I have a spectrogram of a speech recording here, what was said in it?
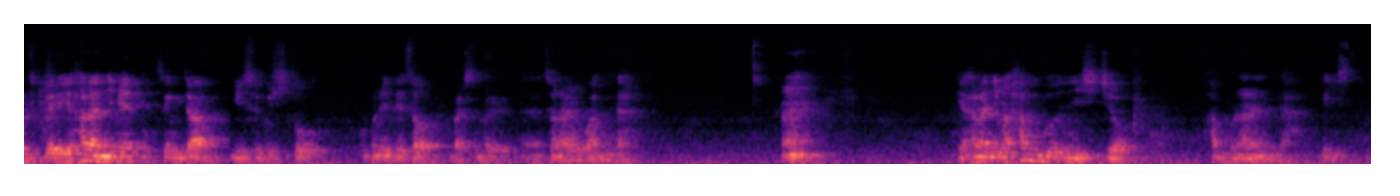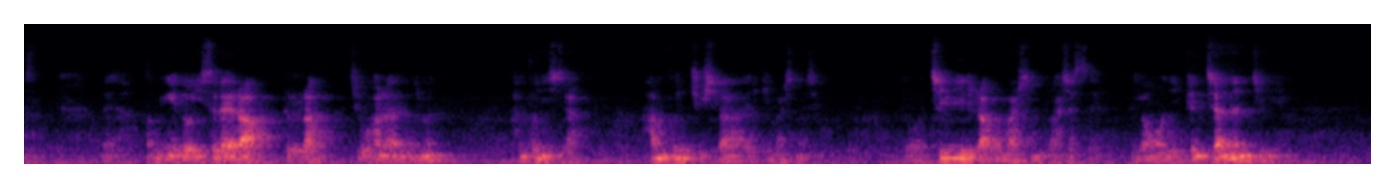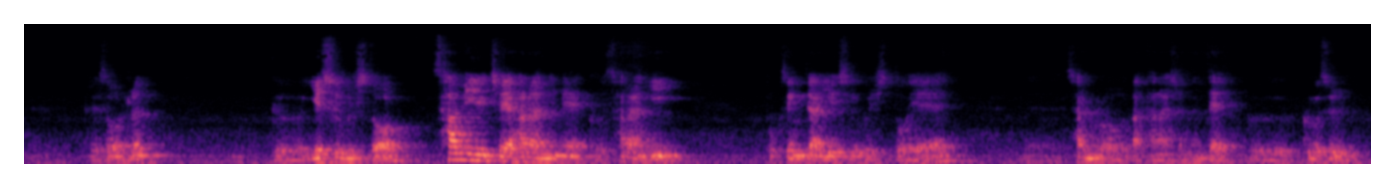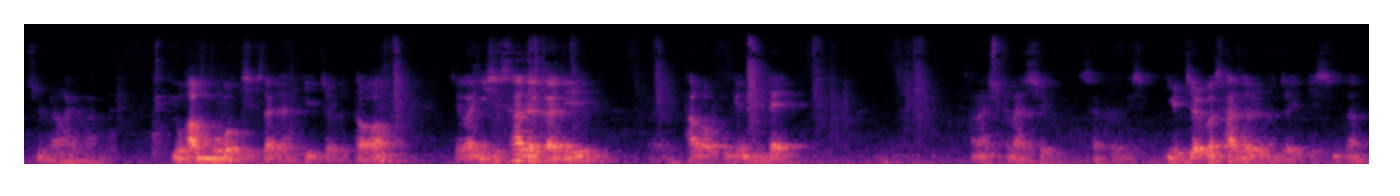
오늘은 특별히 하나님의 독생자 예수 그리스도 그분에 대해서 말씀을 어, 전하려고 합니다. 예, 하나님은 한 분이시죠. 한분 이스- 예, 성경에도 이스라엘아 들으라 주 하나님은 한 분이시라 한 분 주시라 이렇게 말씀하시고 또 진리라고 말씀도 하셨어요. 영원히 변치 않는 진리. 그래서 오늘은 그 예수 그리스도 삼위일체 하나님의 그 사랑이 독생자 예수 그리스도의 에, 삶으로 나타나셨는데 그, 그것을 설명하려고 합니다. 요한복음 14장 1절부터 제가 24절까지 다뤄보겠는데 하나씩 하나씩 살펴보겠습니다. 1절과 4절을 먼저 읽겠습니다.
